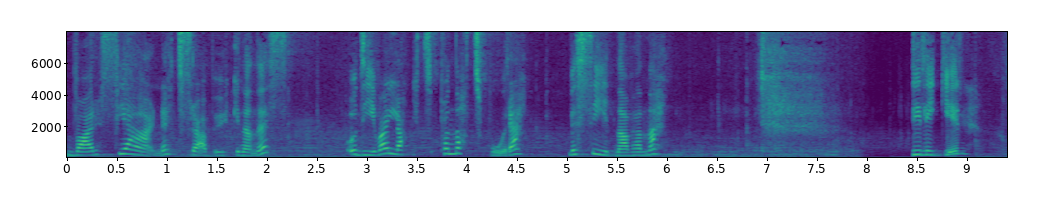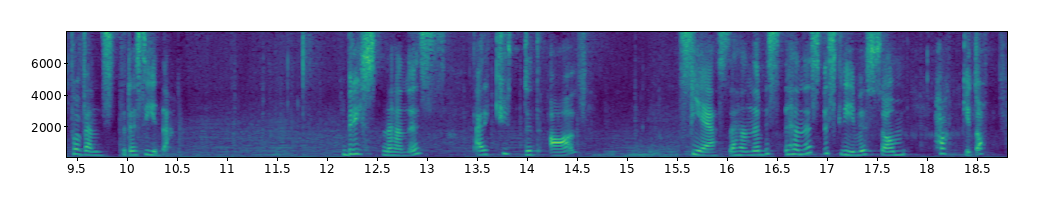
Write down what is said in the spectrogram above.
var fjernet fra buken hennes, og de var lagt på nattbordet ved siden av henne. De ligger på venstre side. Brystene hennes er kuttet av. Fjeset hennes beskrives som hakket opp.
